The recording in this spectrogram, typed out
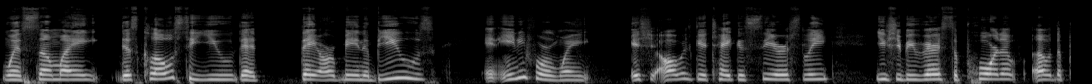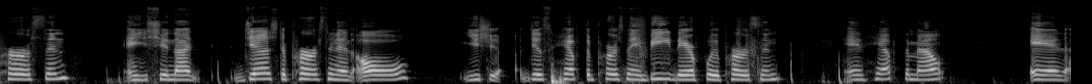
When somebody disclose to you that they are being abused in any form way, it should always get taken seriously. You should be very supportive of the person and you should not judge the person at all you should just help the person and be there for the person and help them out and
